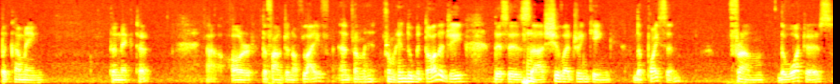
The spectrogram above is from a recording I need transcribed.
becoming the nectar. Uh, or the fountain of life, and from from Hindu mythology, this is hmm. uh, Shiva drinking the poison from the waters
